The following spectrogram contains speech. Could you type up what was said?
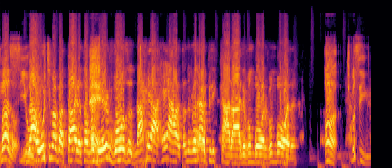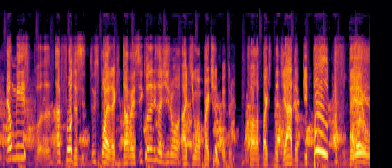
Mano, Ansioso. na última batalha eu tava É. nervoso, na real, real, eu tava nervoso real, eu pensei, caralho, vambora, vambora. Ó, tipo assim, é um mini. Ah, Foda-se, spoiler aqui, tá? Mas e quando eles adiam, adiam a partida, Pedro? Fala partida adiada? Eu fiquei, puta, fudeu!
